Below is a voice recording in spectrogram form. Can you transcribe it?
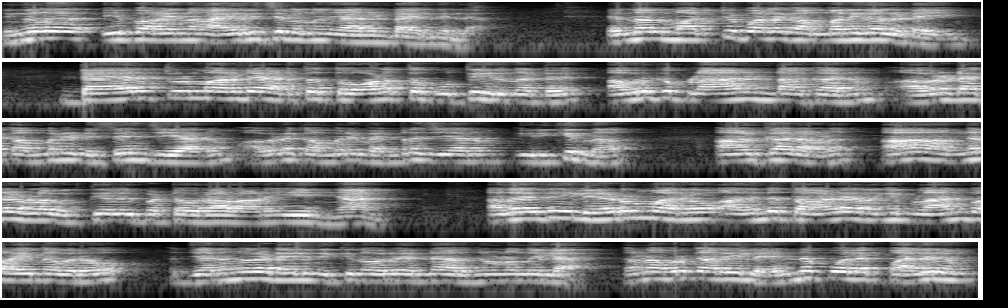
നിങ്ങൾ ഈ പറയുന്ന ഹൈറിച്ചിലൊന്നും ഞാൻ ഉണ്ടായിരുന്നില്ല എന്നാൽ മറ്റു പല കമ്പനികളുടെയും ഡയറക്ടർമാരുടെ അടുത്ത തോളത്ത് കുത്തിയിരുന്നിട്ട് അവർക്ക് പ്ലാൻ ഉണ്ടാക്കാനും അവരുടെ കമ്പനി ഡിസൈൻ ചെയ്യാനും അവരുടെ കമ്പനി മെന്റർ ചെയ്യാനും ഇരിക്കുന്ന ആൾക്കാരാണ്. ആ അങ്ങനെയുള്ള വ്യക്തികളിൽപ്പെട്ട ഒരാളാണ് ഈ ഞാൻ. അതായത് ഈ ലീഡർമാരോ അതിന്റെ താഴെ ഇറങ്ങി പ്ലാൻ പറയുന്നവരോ ജനങ്ങളുടെ ഇടയിൽ നിൽക്കുന്നവരോ എന്നെ അറിഞ്ഞോണമെന്നില്ല കാരണം അവർക്ക് അറിയില്ല എന്നെ പോലെ പലരും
